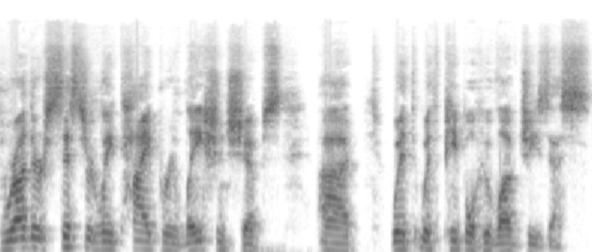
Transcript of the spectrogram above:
brother sisterly type relationships uh, with with people who love Jesus.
